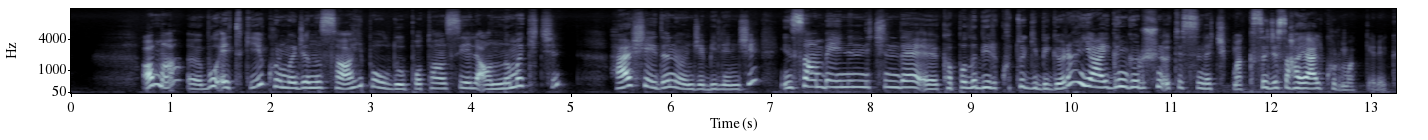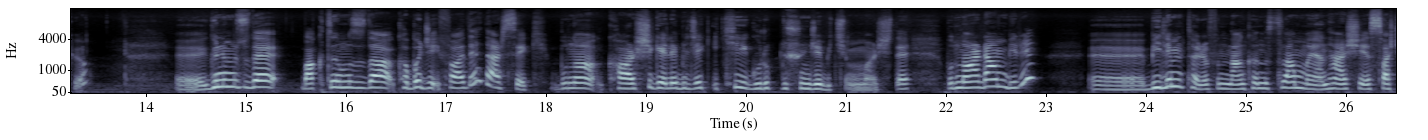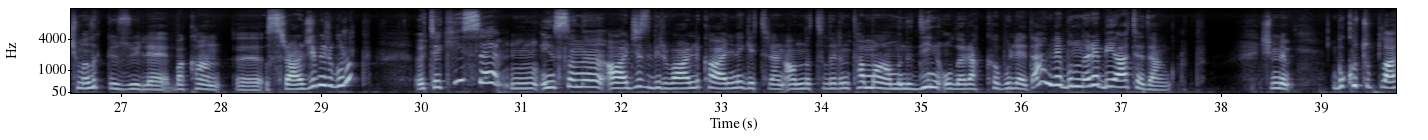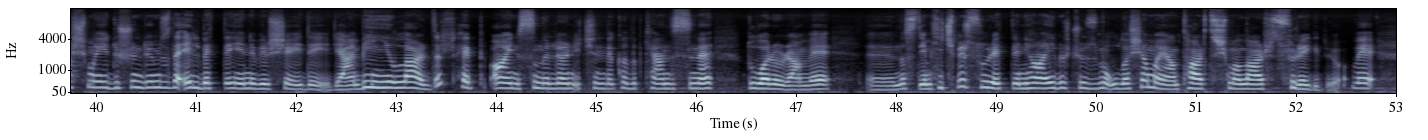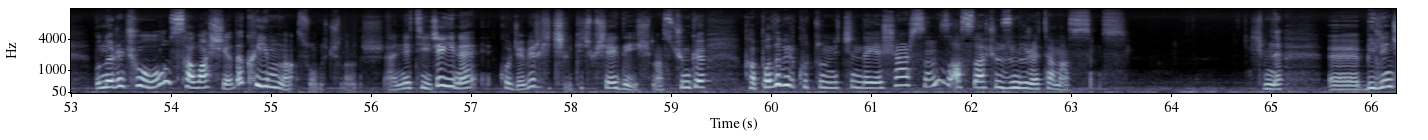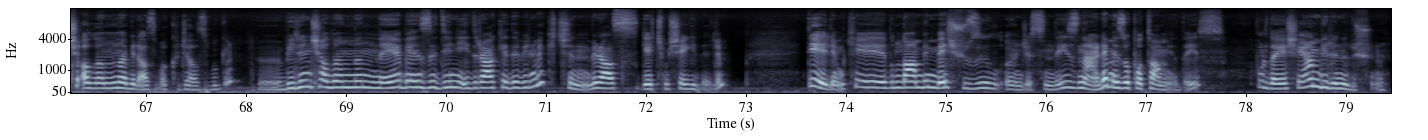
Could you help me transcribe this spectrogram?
Ama e, bu etkiyi kurmacanın sahip olduğu potansiyeli anlamak için her şeyden önce bilinci insan beyninin içinde e, kapalı bir kutu gibi gören yaygın görüşün ötesine çıkmak, kısacası hayal kurmak gerekiyor. E, günümüzde baktığımızda kabaca ifade edersek buna karşı gelebilecek iki grup düşünce biçimi var. İşte bunlardan biri e, bilim tarafından kanıtlanmayan her şeye saçmalık gözüyle bakan ısrarcı bir grup. Öteki ise insanı aciz bir varlık haline getiren anlatıların tamamını din olarak kabul eden ve bunlara biat eden grup. Şimdi bu kutuplaşmayı düşündüğümüzde elbette yeni bir şey değil. Yani bin yıllardır hep aynı sınırların içinde kalıp kendisine duvar ören ve e, nasıl diyeyim hiçbir surette nihai bir çözüme ulaşamayan tartışmalar süre gidiyor ve bunların çoğu savaş ya da kıyımla sonuçlanır. Yani netice yine koca bir hiçlik, hiçbir şey değişmez. Çünkü kapalı bir kutunun içinde yaşarsanız asla çözüm üretemezsiniz. Şimdi e, bilinç alanına biraz bakacağız bugün. E, bilinç alanının neye benzediğini idrak edebilmek için biraz geçmişe gidelim. Diyelim ki bundan 1500 yıl öncesindeyiz. Nerede? Mezopotamya'dayız. Burada yaşayan birini düşünün.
